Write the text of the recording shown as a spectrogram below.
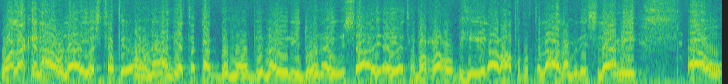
ولكن هؤلاء يستطيعون أن يتقدموا بما يريدون ان يتبرعوا به إلى رابطة العالم الإسلامي أو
